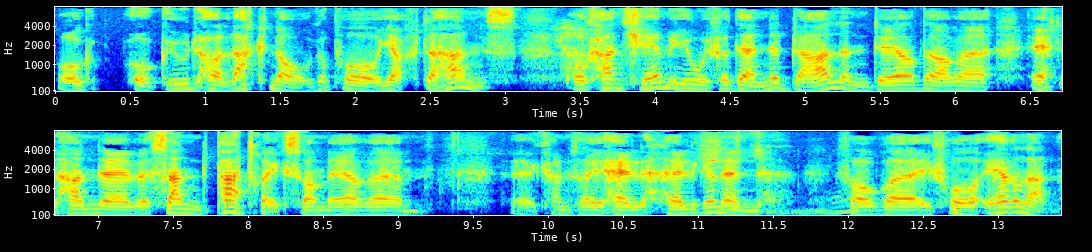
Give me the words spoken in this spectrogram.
og, og Gud har lagt Norge på hjertet hans. Og han kommer jo fra denne dalen der der eh, han eh, St. Patrick, som er eh, eh, kan du si, hel, helgenen eh, fra Irland.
